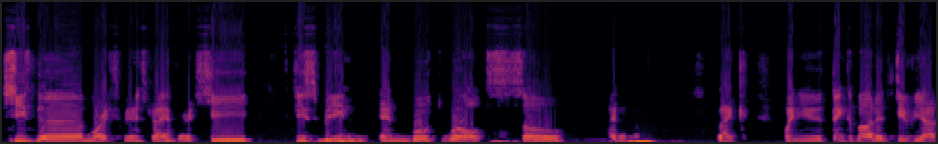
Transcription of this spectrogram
He's the more experienced driver. He he's been in both worlds, so I don't know. Like when you think about it, Kvyat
